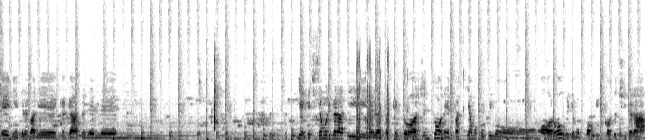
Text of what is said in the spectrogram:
e niente le varie cagate delle mm, niente ci siamo liberati del pacchetto argentone partiamo col primo oro vediamo un po' che cosa ci darà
